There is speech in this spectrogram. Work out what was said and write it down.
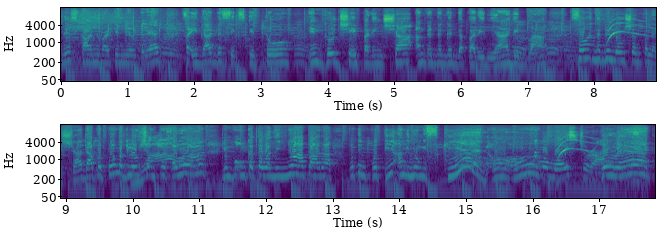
Miss Carmen Martin Mildred sa edad na 62. In good shape pa rin siya. Ang gandang-ganda pa rin niya, di ba? So, naglo-lotion pala siya. Dapat po mag-lotion po kayo, ha? Yung buong katawan ninyo, ha? Para puting-puti ang inyong skin. Oo. Namo-moisturize. Correct.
